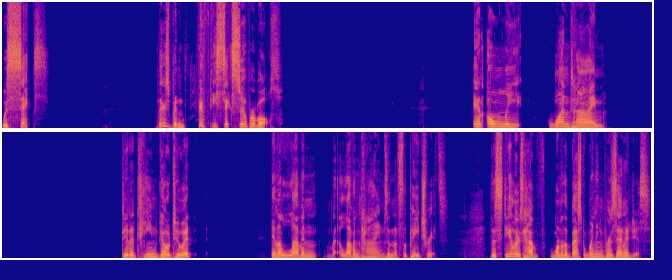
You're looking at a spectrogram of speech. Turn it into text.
with six. There's been 56 Super Bowls. And only one time did a team go to it in 11, 11 times, and that's the Patriots. The Steelers have one of the best winning percentages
